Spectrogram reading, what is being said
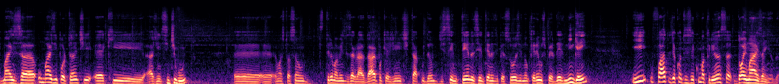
mas uh, o mais importante é que a gente sentiu muito. É, é uma situação extremamente desagradável, porque a gente está cuidando de centenas e centenas de pessoas e não queremos perder ninguém. E o fato de acontecer com uma criança dói mais ainda,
